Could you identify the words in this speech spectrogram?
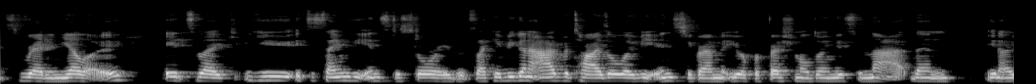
it's red and yellow, it's like you, it's the same with the Insta stories. It's like if you're going to advertise all over your Instagram that you're a professional doing this and that, then, you know,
